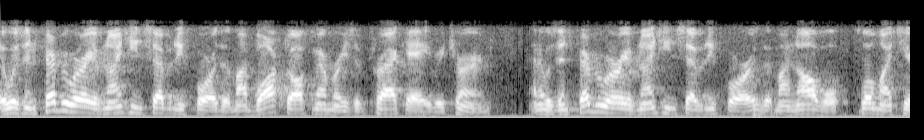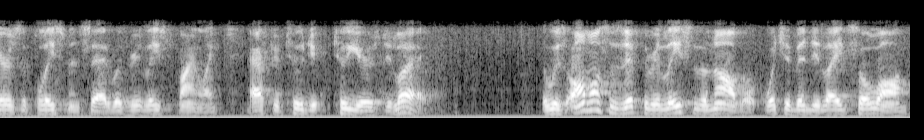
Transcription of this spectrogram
It was in February of 1974 that my blocked off memories of Track A returned, and it was in February of 1974 that my novel, Flow My Tears, the Policeman Said, was released finally after two, two years' delay. It was almost as if the release of the novel, which had been delayed so long,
